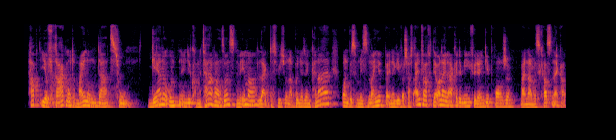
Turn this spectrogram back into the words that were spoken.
Habt ihr Fragen oder Meinungen dazu? Gerne unten in die Kommentare. Ansonsten wie immer, like das Video und abonniert den Kanal. Und bis zum nächsten Mal hier bei Energiewirtschaft einfach, der Online-Akademie für die Energiebranche. Mein Name ist Carsten Eckert.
